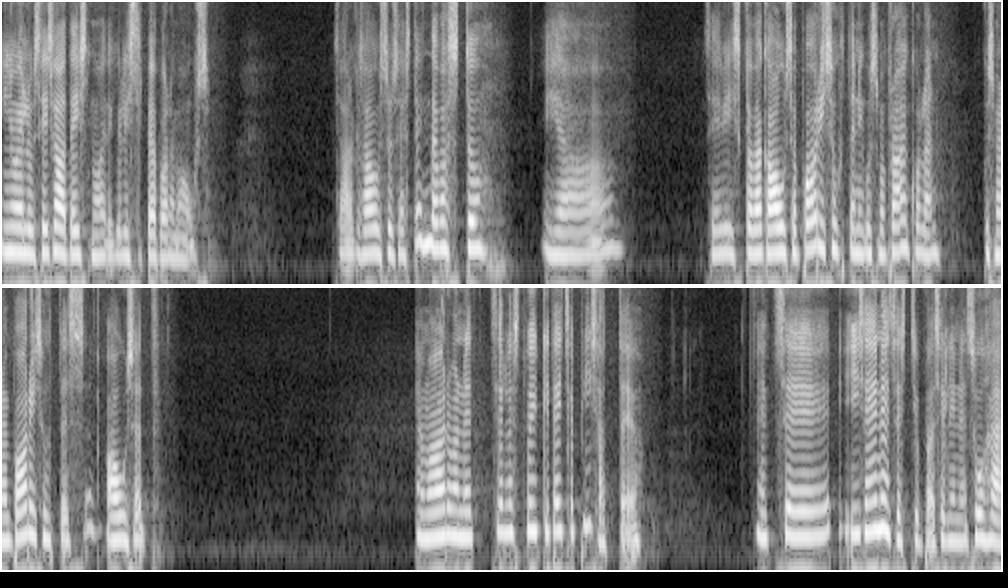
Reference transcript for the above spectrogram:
minu elus ei saa teistmoodi, kui lihtsalt peab olema aus. see algas aususest enda vastu ja see viis ka väga ausa paarisuhteni, kus ma praegu olen, kus ma olen paari suhtes ausad. ja ma arvan, et sellest võibki täitsa piisata ju. et see iseenesest juba selline suhe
